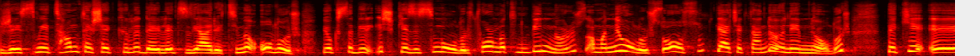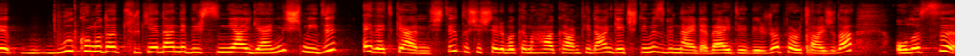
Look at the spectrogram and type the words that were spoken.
resmi tam teşekküllü devlet ziyareti mi olur yoksa bir iş gezisi mi olur formatını bilmiyoruz ama ne olursa olsun gerçekten de önemli olur. Peki e, bu konuda Türkiye'den de bir sinyal gelmiş miydi? Evet gelmişti. Dışişleri Bakanı Hakan Fidan geçtiğimiz günlerde verdiği bir röportajda olası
